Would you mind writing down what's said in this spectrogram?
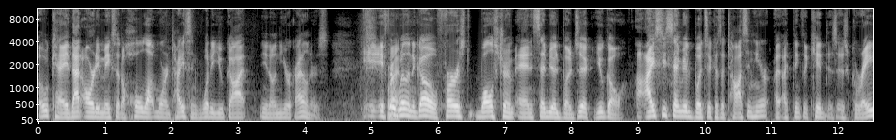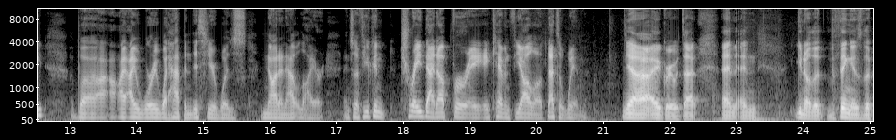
Okay, that already makes it a whole lot more enticing. What do you got, you know, New York Islanders? If they're Right. willing to go first, Wahlstrom and Samuel Bolduc, you go. I see Samuel Bolduc as a toss in here. I, I think the kid is, is great, but I, I worry what happened this year was not an outlier. And so if you can trade that up for a, a Kevin Fiala, that's a win. Yeah, I agree with that. And and you know the the thing is the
